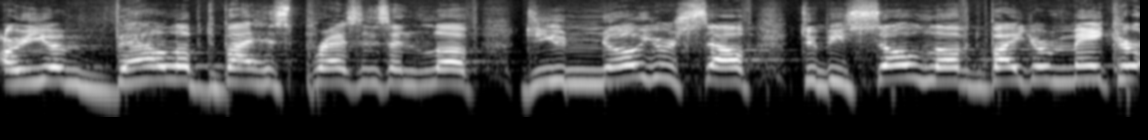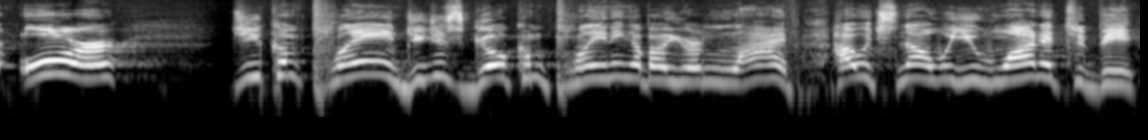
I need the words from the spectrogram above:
Are you enveloped by his presence and love? Do you know yourself to be so loved by your maker? Or do you complain? Do you just go complaining about your life, how it's not what you want it to be?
